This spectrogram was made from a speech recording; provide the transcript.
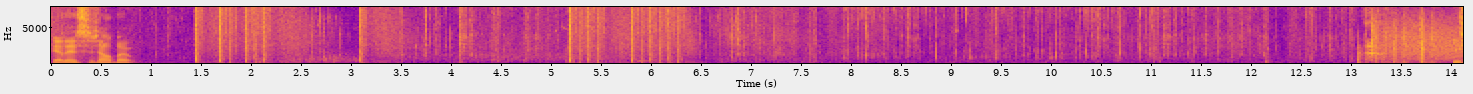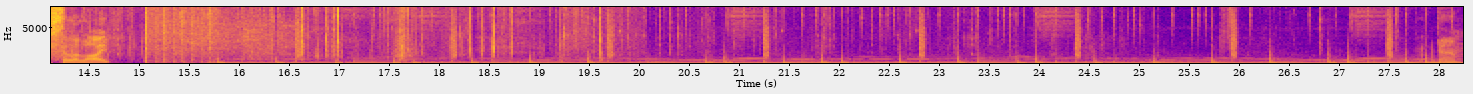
Yeah, there's his elbow. He's still alive? Damn.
